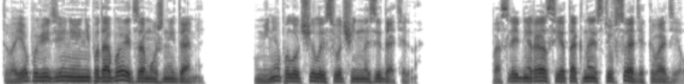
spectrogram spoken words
«Твое поведение не подобает замужней даме», у меня получилось очень назидательно. Последний раз я так Настю в садик водил.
